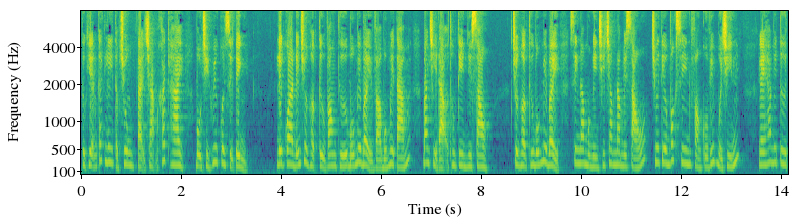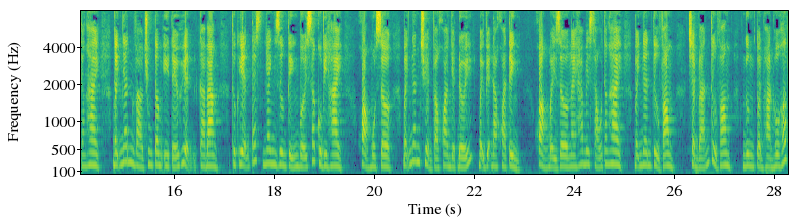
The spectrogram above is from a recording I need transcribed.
thực hiện cách ly tập trung tại trạm khách 2, Bộ Chỉ huy quân sự tỉnh. Liên quan đến trường hợp tử vong thứ 47 và 48, Ban chỉ đạo thông tin như sau. Trường hợp thứ 47, sinh năm 1956, chưa tiêm vaccine phòng COVID-19. Ngày 24 tháng 2, bệnh nhân vào Trung tâm Y tế huyện Ca Bang thực hiện test nhanh dương tính với SARS-CoV-2. Khoảng 1 giờ, bệnh nhân chuyển vào khoa nhiệt đới, Bệnh viện Đa khoa tỉnh. Khoảng 7 giờ ngày 26 tháng 2, bệnh nhân tử vong, chẩn đoán tử vong, ngừng tuần hoàn hô hấp,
